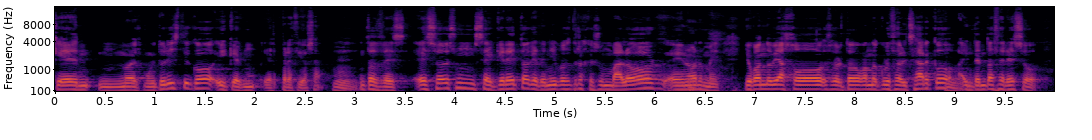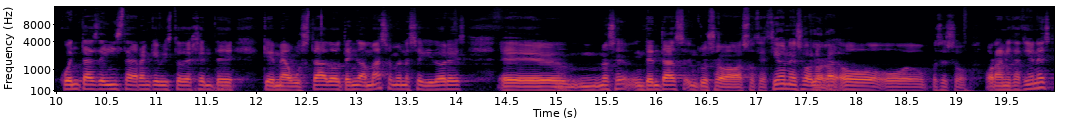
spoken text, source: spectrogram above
que no es muy turístico y que es, es preciosa. Entonces, eso es un secreto que tenéis vosotros que es un valor enorme. Yo cuando viajo, sobre todo cuando cruzo el charco, intento hacer eso. Cuentas de Instagram que he visto de gente que me ha gustado, tenga más o menos seguidores emprendedores, eh, no sé, intentas incluso asociaciones o, loca- o- o, pues eso, organizaciones,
